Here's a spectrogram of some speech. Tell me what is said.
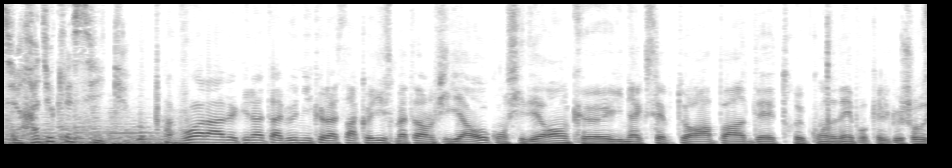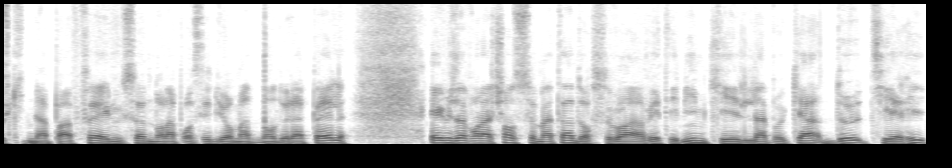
sur Radio Classique. Voilà, avec une interview de Nicolas Sarkozy ce matin dans le Figaro, considérant qu'il n'acceptera pas d'être condamné pour quelque chose qu'il n'a pas fait. Nous sommes dans la procédure maintenant de l'appel. Et nous avons la chance ce matin de recevoir Hervé Temim, qui est l'avocat de Thierry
